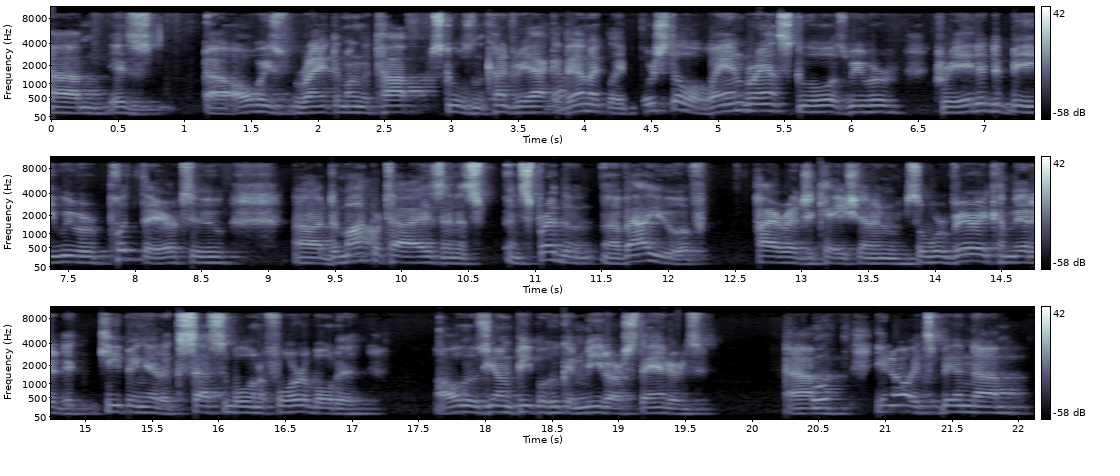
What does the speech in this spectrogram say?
um, is uh, always ranked among the top schools in the country academically. We're still a land grant school as we were created to be. We were put there to uh, democratize and, and spread the uh, value of higher education. And so we're very committed to keeping it accessible and affordable to all those young people who can meet our standards. Um, you know, it's been um,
